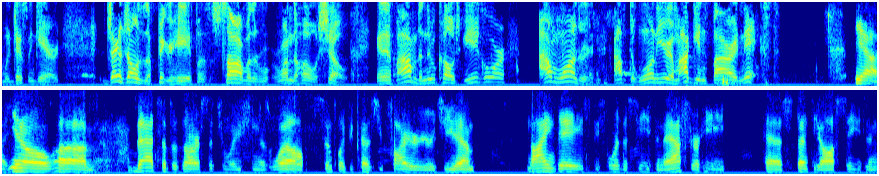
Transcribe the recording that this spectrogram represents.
with Jason Garrett. James Jones is a figurehead for Sarver to run the whole show. And if I'm the new coach, Igor, I'm wondering after one year, am I getting fired next? Yeah, you know, um, that's a bizarre situation as well, simply because you fire your GM nine days before the season after he has spent the off season.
